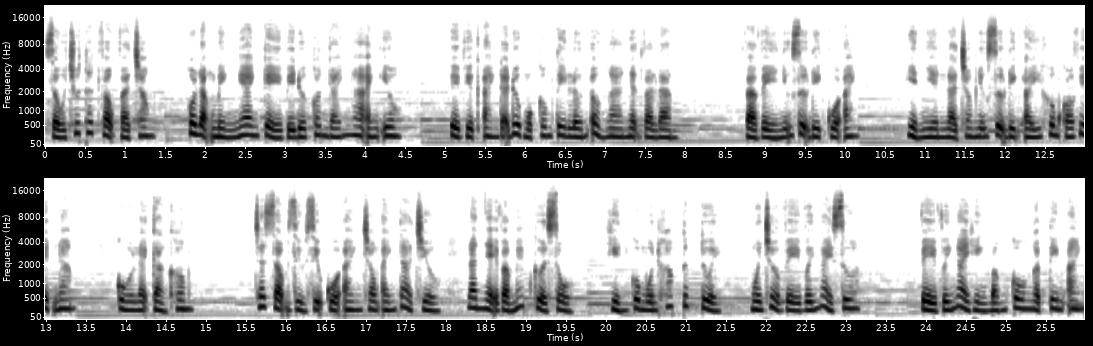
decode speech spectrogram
Giấu chút thất vọng vào trong, cô lặng mình nghe anh kể về đứa con gái Nga anh yêu, về việc anh đã được một công ty lớn ở Nga nhận vào làm, và về những dự định của anh. Hiển nhiên là trong những dự định ấy không có Việt Nam, cô lại càng không. Chất giọng dịu dịu của anh trong ánh tà chiều lan nhẹ vào mép cửa sổ, khiến cô muốn khóc tức tuổi, muốn trở về với ngày xưa. Về với ngày hình bóng cô ngập tim anh,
